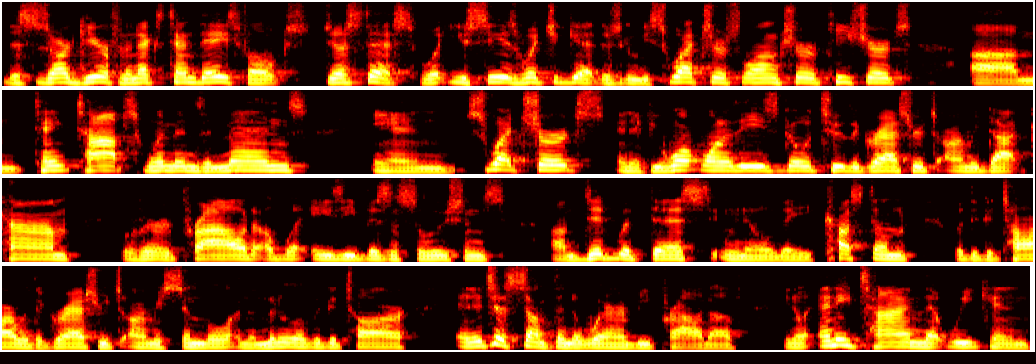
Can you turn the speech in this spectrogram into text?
This is our gear for the next 10 days, folks. Just this. What you see is what you get. There's going to be sweatshirts, long shirt, t shirts, um, tank tops, women's and men's and sweatshirts. And if you want one of these, go to the grassrootsarmy.com. We're very proud of what AZ Business Solutions um, did with this. You know, they custom with the guitar with the grassroots army symbol in the middle of the guitar. And it's just something to wear and be proud of. You know, anytime that we can,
